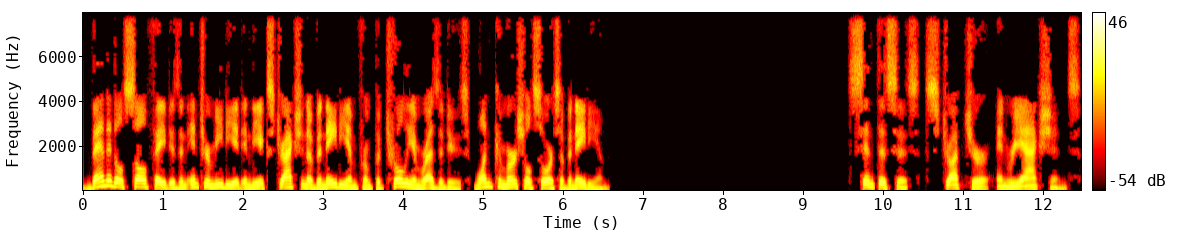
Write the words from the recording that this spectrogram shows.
Vanadyl sulfate is an intermediate in the extraction of vanadium from petroleum residues, one commercial source of vanadium. Synthesis, structure, and reactions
